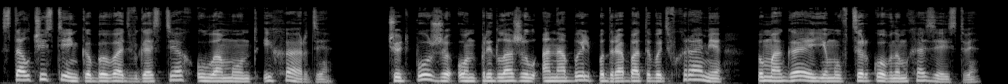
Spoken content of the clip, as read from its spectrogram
стал частенько бывать в гостях у Ламонт и Харди. Чуть позже он предложил Аннабель подрабатывать в храме, помогая ему в церковном хозяйстве.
